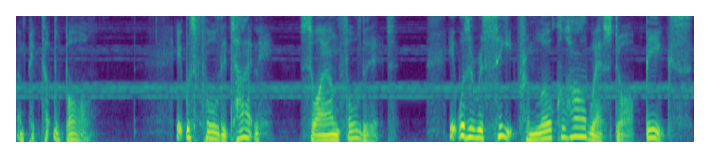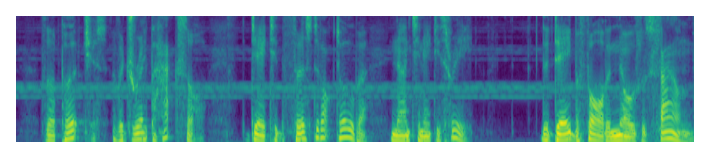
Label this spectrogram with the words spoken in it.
and picked up the ball. It was folded tightly, so I unfolded it. It was a receipt from local hardware store Biggs for the purchase of a Draper hacksaw dated the 1st of October 1983. the day before the nose was found.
